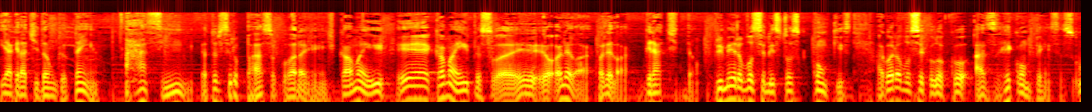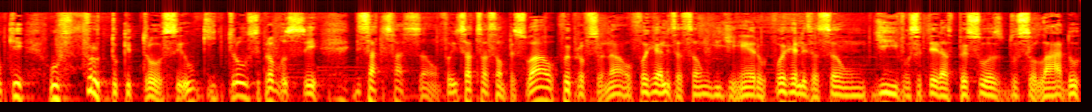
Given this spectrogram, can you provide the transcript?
e a gratidão que eu tenho. Ah, sim, é o terceiro passo agora, gente. Calma aí. É, calma aí, pessoal. É, olha lá, olha lá. Gratidão. Primeiro você listou as conquistas. Agora você colocou as recompensas. O que, o fruto que trouxe, o que trouxe para você de satisfação. Foi satisfação pessoal, foi profissional, foi realização de dinheiro, foi realização de você ter as pessoas do seu lado,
